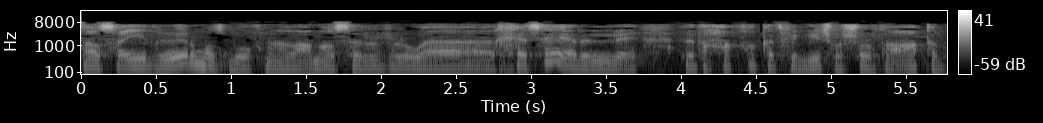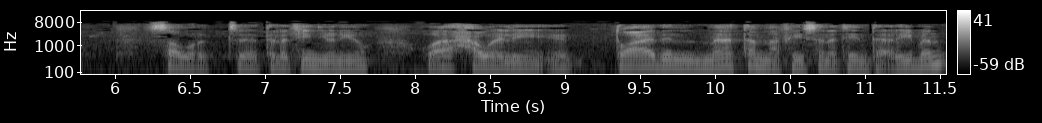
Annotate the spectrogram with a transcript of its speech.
تصعيد غير مسبوق من العناصر والخسائر اللي تحققت في الجيش والشرطة عقب ثورة 30 يونيو وحوالي تعادل ما تم في سنتين تقريبا.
